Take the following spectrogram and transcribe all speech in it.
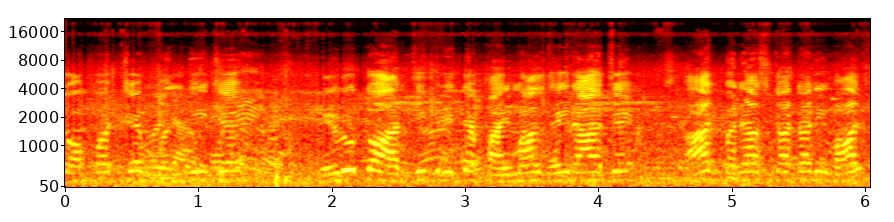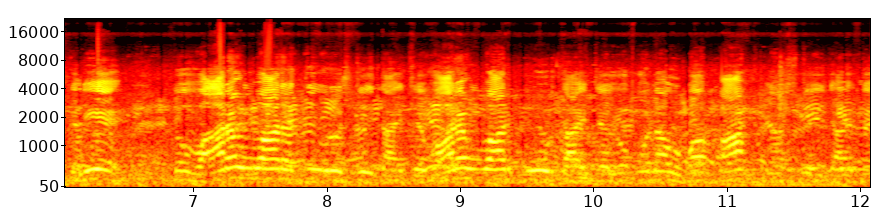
ચોપટ છે, મંદી છે. ખેડૂતો આર્થિક રીતે પાયમાલ થઈ રહ્યા છે. આજ બનાસકાંઠાની વાત કરીએ તો વારંવાર અતિવૃષ્ટિ થાય છે, વારંવાર પૂર થાય છે, લોકોના ઊભા પાક નષ્ટ થઈ જાય છે,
